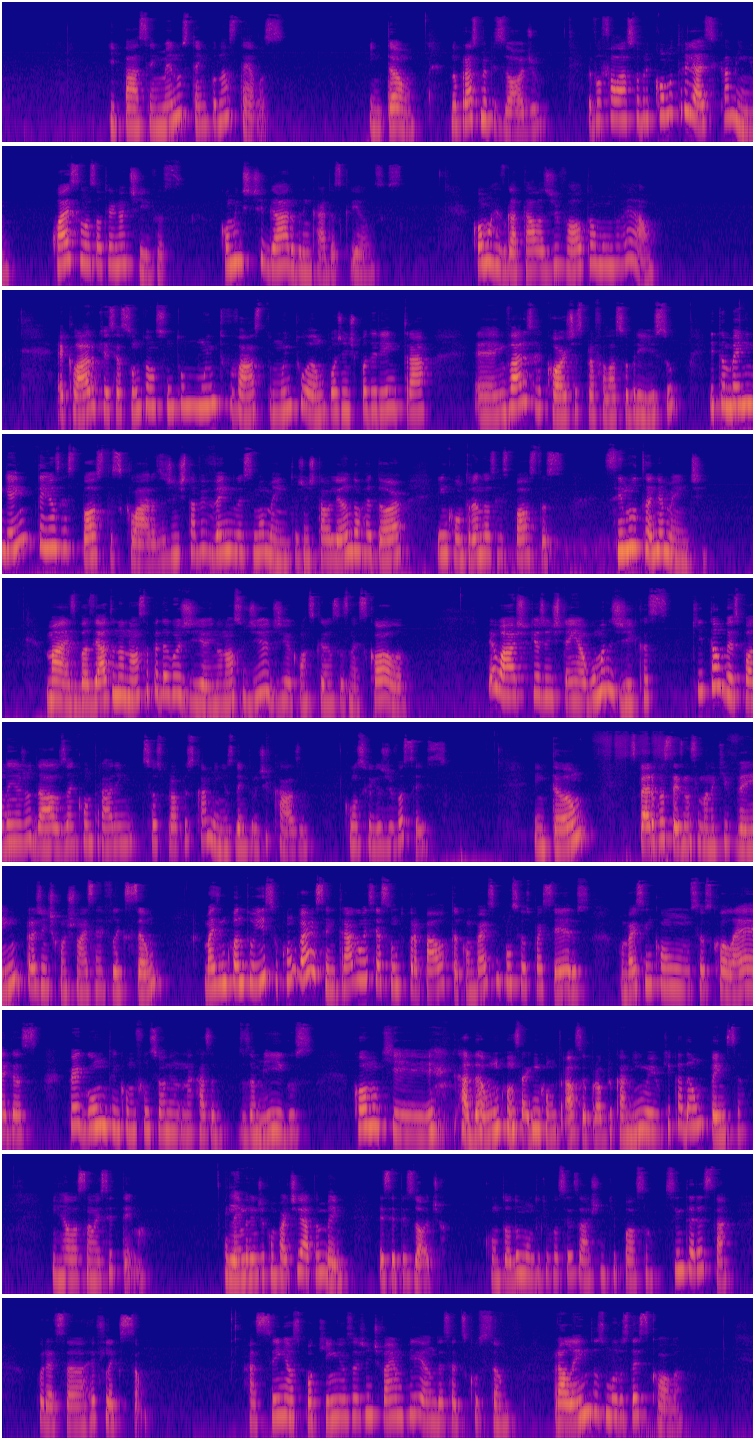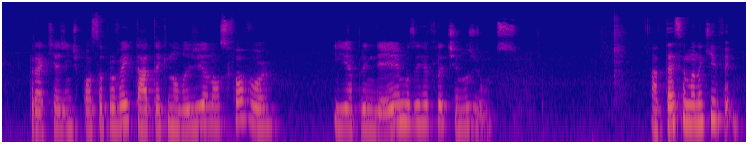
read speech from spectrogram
e passem menos tempo nas telas. Então, no próximo episódio, eu vou falar sobre como trilhar esse caminho, quais são as alternativas, como instigar o brincar das crianças, como resgatá-las de volta ao mundo real. É claro que esse assunto é um assunto muito vasto, muito amplo, a gente poderia entrar é, em vários recortes para falar sobre isso. E também ninguém tem as respostas claras. A gente está vivendo nesse momento, a gente está olhando ao redor e encontrando as respostas simultaneamente. Mas, baseado na nossa pedagogia e no nosso dia a dia com as crianças na escola, eu acho que a gente tem algumas dicas que talvez podem ajudá-los a encontrarem seus próprios caminhos dentro de casa com os filhos de vocês. Então, Espero vocês na semana que vem para a gente continuar essa reflexão. Mas enquanto isso, conversem, tragam esse assunto para pauta, conversem com seus parceiros, conversem com seus colegas, perguntem como funciona na casa dos amigos, como que cada um consegue encontrar o seu próprio caminho e o que cada um pensa em relação a esse tema. E lembrem de compartilhar também esse episódio com todo mundo que vocês acham que possam se interessar por essa reflexão. Assim, aos pouquinhos, a gente vai ampliando essa discussão para além dos muros da escola, para que a gente possa aproveitar a tecnologia a nosso favor e aprendermos e refletirmos juntos. Até semana que vem!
